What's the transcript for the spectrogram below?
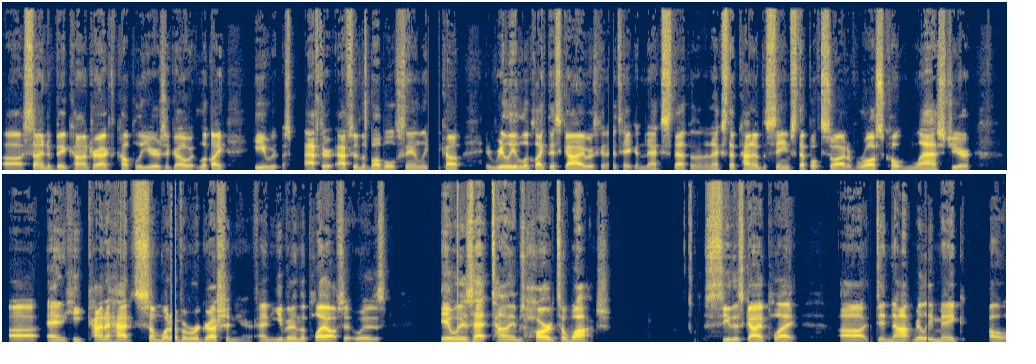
Uh, signed a big contract a couple of years ago. It looked like he was after after the bubble Stanley Cup. It really looked like this guy was going to take a next step, and then the next step, kind of the same step we saw out of Ross Colton last year. Uh, and he kind of had somewhat of a regression year, and even in the playoffs, it was it was at times hard to watch. See this guy play. Uh, did not really make a,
